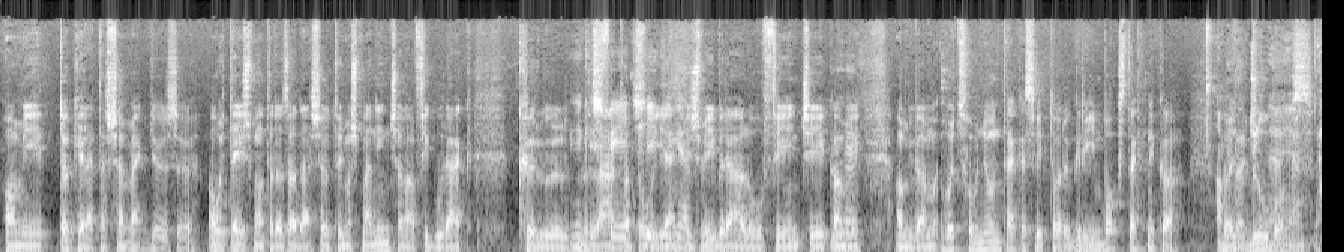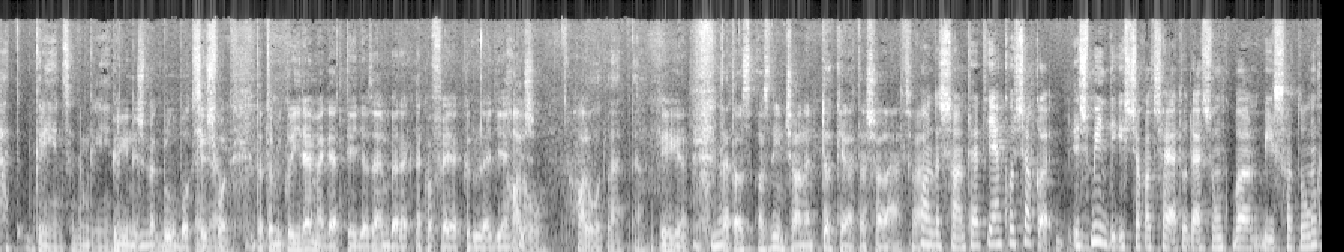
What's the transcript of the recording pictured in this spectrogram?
ami tökéletesen meggyőző. Ahogy te is mondtad az adás előtt, hogy most már nincsen a figurák körül látható fénycsík, ilyen igen. kis vibráló fénycsík, ami, uh-huh. amivel, hogy hogy mondták ezt, Viktor, green box technika? Amivel Vagy blue box? Hát green, szerintem green. Green is, uh-huh. meg blue box igen. is volt. Tehát amikor így remegett így az embereknek a feje körül egy ilyen Haló. kis halót láttam. Igen. Uh-huh. Tehát az, az nincs, hanem tökéletes a látvány. Pontosan, tehát ilyenkor csak, a, és mindig is csak a saját tudásunkban bízhatunk.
